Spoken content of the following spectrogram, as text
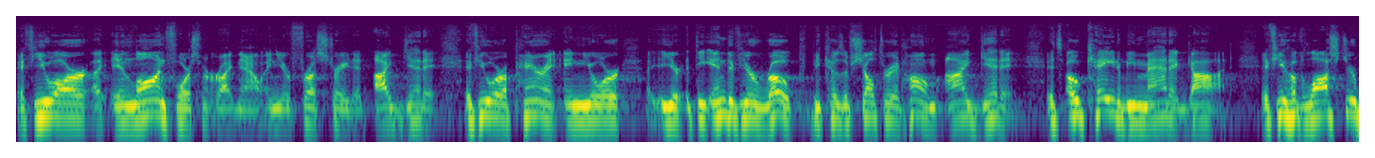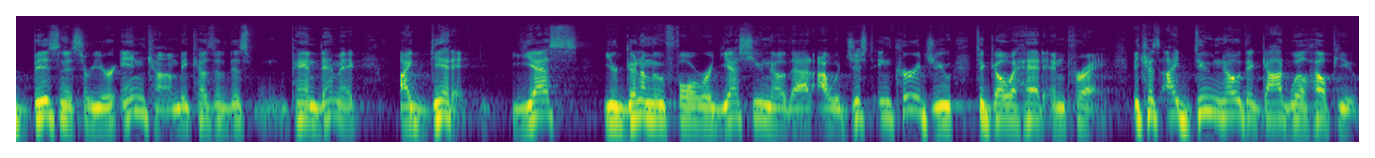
If you are uh, in law enforcement right now and you're frustrated, I get it. If you are a parent and you're, you're at the end of your rope because of shelter at home, I get it. It's okay to be mad at God. If you have lost your business or your income because of this pandemic, I get it. Yes, you're going to move forward. Yes, you know that. I would just encourage you to go ahead and pray because I do know that God will help you.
